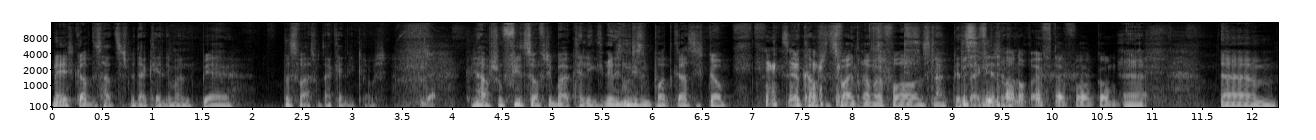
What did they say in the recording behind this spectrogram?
Nee, ich glaube, das hat sich mit R. Kelly, Mann. Wir, das war's mit R. Kelly, glaube ich. Ja. Wir haben schon viel zu oft über R. Kelly geredet in diesem Podcast. Ich glaube, er kam schon zwei, dreimal vor und es langt jetzt Das eigentlich. wird auch noch öfter vorkommen. Ja. Ähm,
